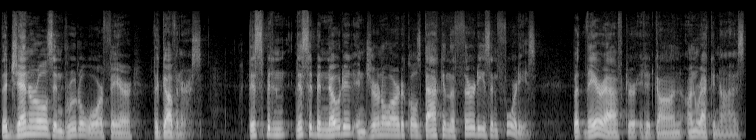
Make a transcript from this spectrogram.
the generals in brutal warfare, the governors. This, been, this had been noted in journal articles back in the 30s and 40s, but thereafter it had gone unrecognized,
